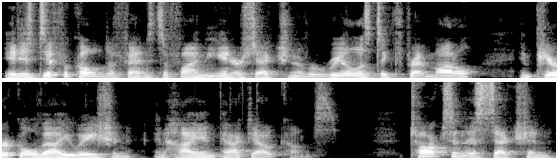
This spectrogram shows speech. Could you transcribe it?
It is difficult in defense to find the intersection of a realistic threat model, empirical evaluation, and high impact outcomes. Talks in this section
